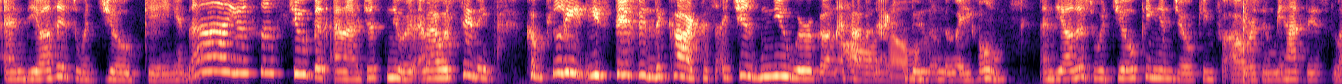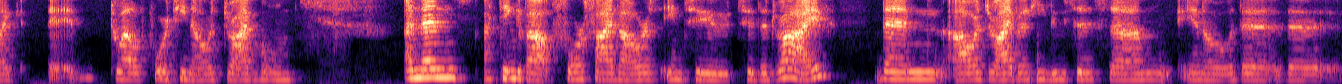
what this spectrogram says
And the others were joking and, ah, you're so stupid. And I just knew it. And I was sitting completely stiff in the car because I just knew we were gonna have oh, an accident no. on the way home. And the others were joking and joking for hours. And we had this like eh, 12, 14 hours drive home. And then I think about four or five hours into to the drive, then our driver he loses um, you know the the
